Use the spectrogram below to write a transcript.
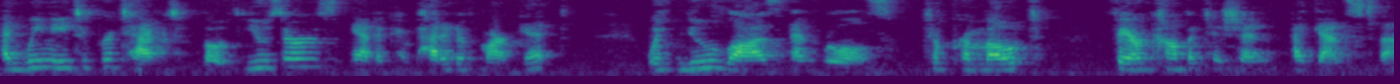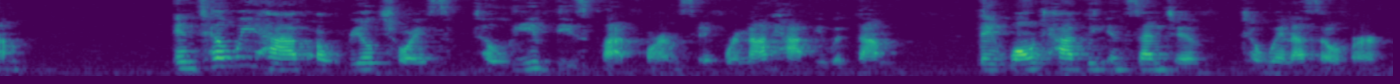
And we need to protect both users and a competitive market with new laws and rules to promote fair competition against them. Until we have a real choice to leave these platforms if we're not happy with them, they won't have the incentive to win us over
